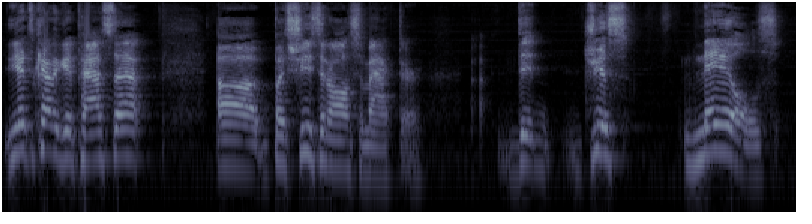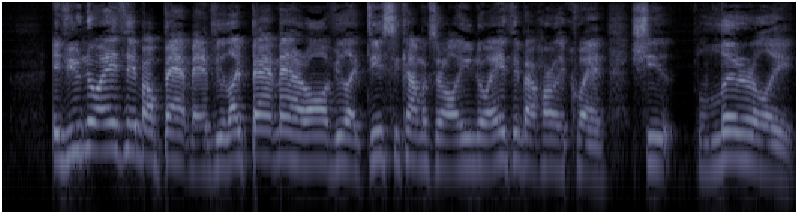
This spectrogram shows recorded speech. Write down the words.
you have to kind of get past that. Uh, but she's an awesome actor. Did just nails if you know anything about Batman, if you like Batman at all, if you like DC Comics at all, you know anything about Harley Quinn, she literally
